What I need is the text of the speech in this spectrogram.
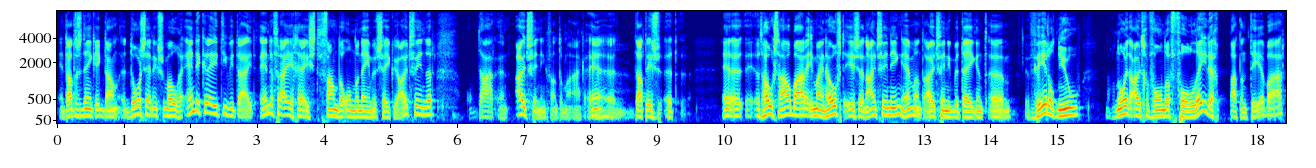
en dat is denk ik dan het doorzettingsvermogen en de creativiteit en de vrije geest van de ondernemer, CQ-uitvinder, om daar een uitvinding van te maken. Hè. Eh, dat is het, het hoogst haalbare in mijn hoofd is een uitvinding, hè, want uitvinding betekent uh, wereldnieuw, nog nooit uitgevonden, volledig patenteerbaar.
